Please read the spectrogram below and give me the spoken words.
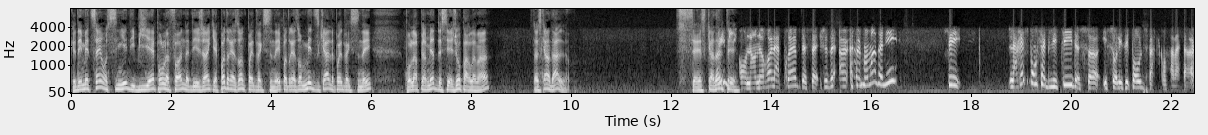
que des médecins ont signé des billets pour le fun à des gens qui n'ont pas de raison de ne pas être vaccinés, pas de raison médicale de ne pas être vaccinés, pour leur permettre de siéger au Parlement, c'est un scandale. là. C'est un scandale. Oui, mais ter- on en aura la preuve de ça. Je veux dire, à, à un moment donné, c'est la responsabilité de ça est sur les épaules du Parti conservateur.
